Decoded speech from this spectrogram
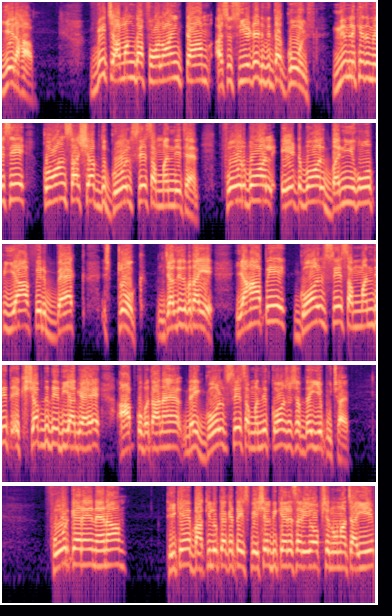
ये रहा। Which among the following term associated with the golf निम्नलिखित में से कौन सा शब्द गोल्फ से संबंधित है? Four ball eight ball bunny hop या फिर बैक स्ट्रोक जल्दी से बताइए। यहाँ पे गोल्फ से संबंधित एक शब्द दे दिया गया है। आपको बताना है, नहीं गोल्फ से संबंधित कौन सा शब्द है, ये पूछा है। फोर कह रहे हैं, नैना। ठीक है, बाकी लोग क्या कहते हैं? स्पेशल भी कह रहे हैं सर ये ऑप्शन होना चाहिए।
